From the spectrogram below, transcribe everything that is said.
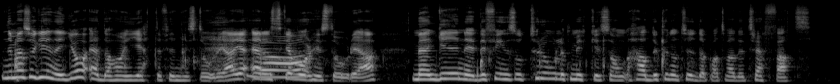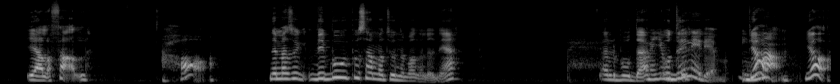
Nej men så grejen är, jag och Eddie har en jättefin historia. Jag Ja. älskar vår historia. Men grejen är, det finns otroligt mycket som hade kunnat tyda på att vi hade träffats i alla fall. Jaha. Nej men alltså, vi bor på samma tunnelbanelinje. Eller bodde. Men gjorde det- ni det Ja, innan? ja.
